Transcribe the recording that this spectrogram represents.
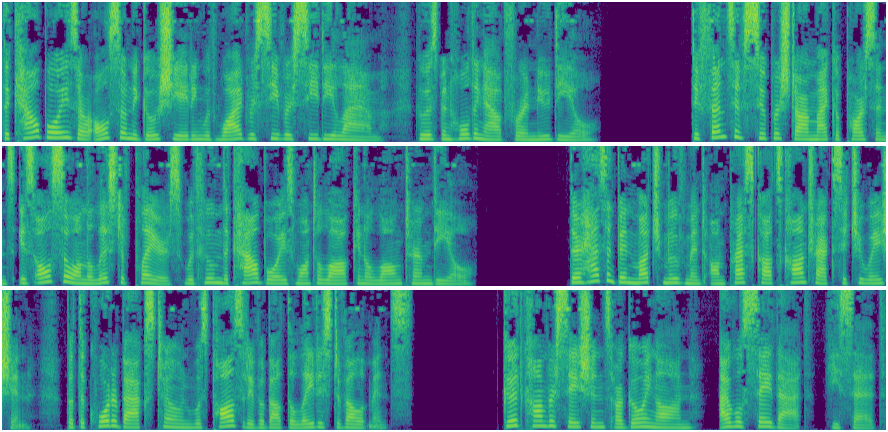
The Cowboys are also negotiating with wide receiver CeeDee Lamb, who has been holding out for a new deal. Defensive superstar Micah Parsons is also on the list of players with whom the Cowboys want to lock in a long-term deal. There hasn't been much movement on Prescott's contract situation, but the quarterback's tone was positive about the latest developments. Good conversations are going on, I will say that, he said.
